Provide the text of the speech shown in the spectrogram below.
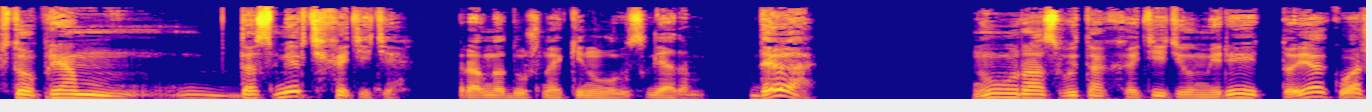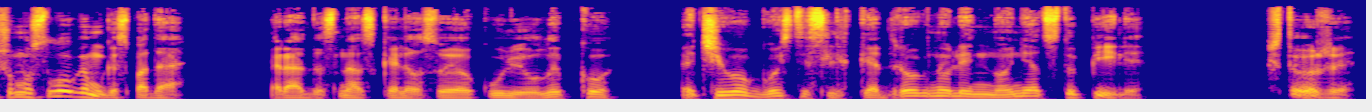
«Что, прям до смерти хотите?» — равнодушно окинул взглядом. «Да!» «Ну, раз вы так хотите умереть, то я к вашим услугам, господа!» Радостно оскалил свою акулью улыбку, отчего гости слегка дрогнули, но не отступили. Что же,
